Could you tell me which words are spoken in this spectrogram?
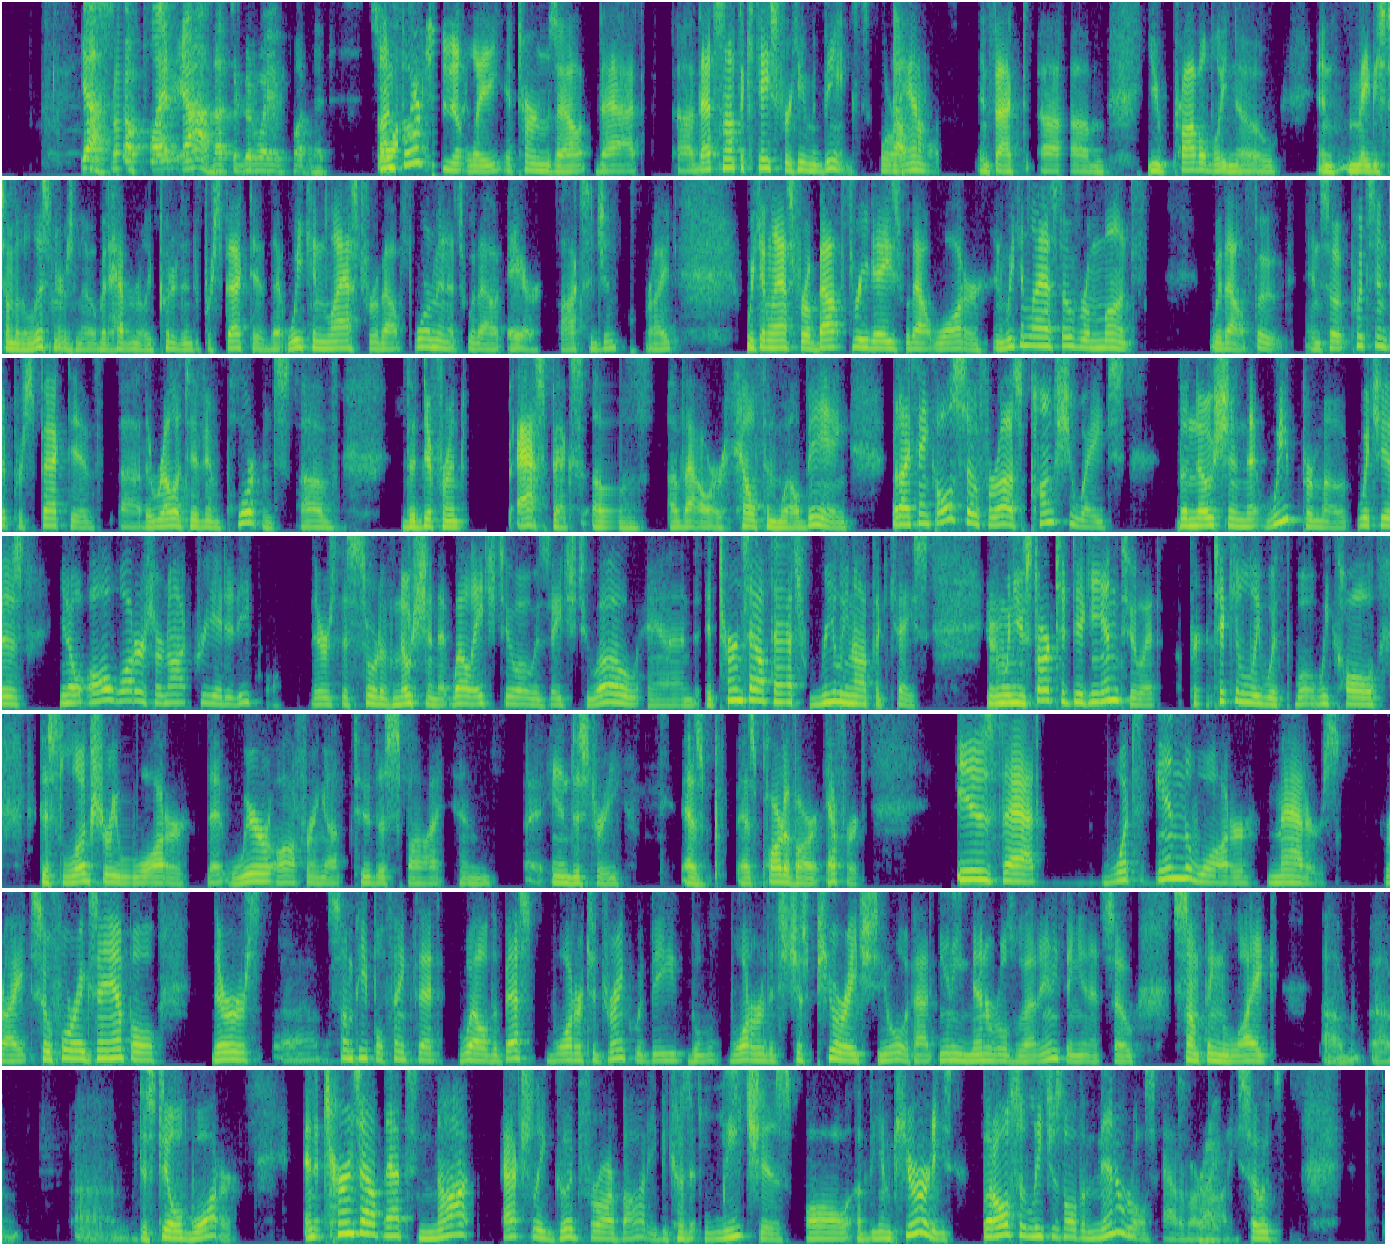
Yes, a plant. Yeah, that's a good way of putting it. So Unfortunately, I, it turns out that uh, that's not the case for human beings or no. animals. In fact, um, you probably know, and maybe some of the listeners know, but haven't really put it into perspective, that we can last for about four minutes without air, oxygen, right? We can last for about three days without water, and we can last over a month without food. And so it puts into perspective uh, the relative importance of the different aspects of of our health and well-being but i think also for us punctuates the notion that we promote which is you know all waters are not created equal there's this sort of notion that, well, H2O is H2O. And it turns out that's really not the case. And when you start to dig into it, particularly with what we call this luxury water that we're offering up to the spa and uh, industry as, as part of our effort, is that what's in the water matters, right? So, for example, there's uh, some people think that well the best water to drink would be the water that's just pure h2o without any minerals without anything in it so something like uh, uh, um, distilled water and it turns out that's not actually good for our body because it leaches all of the impurities but also leaches all the minerals out of our right. body so it's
